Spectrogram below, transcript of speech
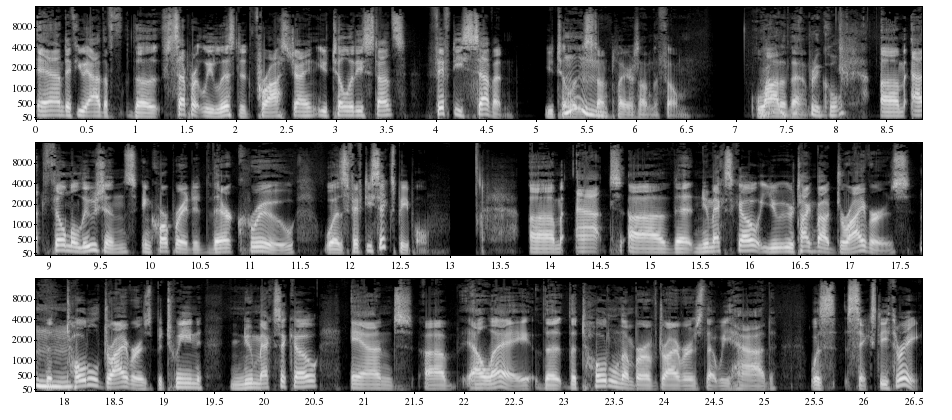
and if you add the, the separately listed Frost Giant utility stunts, 57 utility Hmm. stunt players on the film. A lot of That's them. pretty cool. Um, at Film Illusions Incorporated, their crew was 56 people. Um, at uh, the New Mexico, you, you were talking about drivers. The Mhm. total drivers between New Mexico and uh, L.A. The the total number of drivers that we had was 63.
